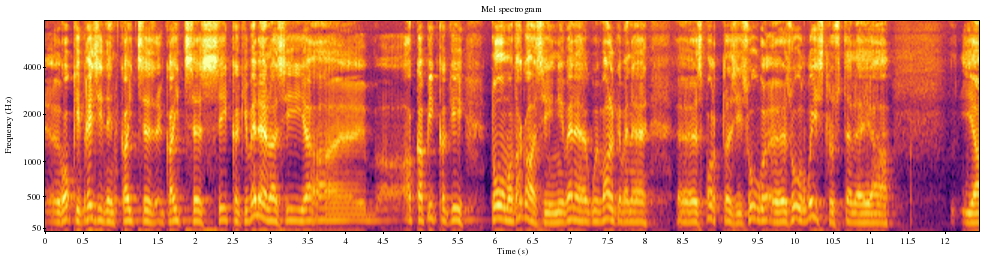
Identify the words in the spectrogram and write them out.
ROK-i president kaitses, kaitses ikkagi venelasi ja äh, hakkab ikkagi tooma tagasi nii Vene kui Valgevene äh, sportlasi suur, suurvõistlustele ja ja,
